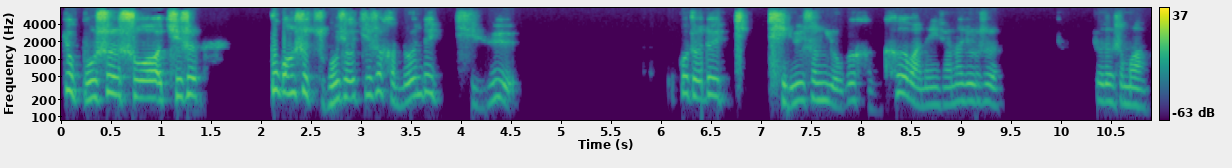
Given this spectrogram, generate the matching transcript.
就不是说，其实不光是足球，其实很多人对体育。或者对体体育生有个很刻板的印象，那就是觉得什么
